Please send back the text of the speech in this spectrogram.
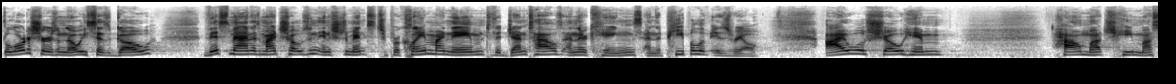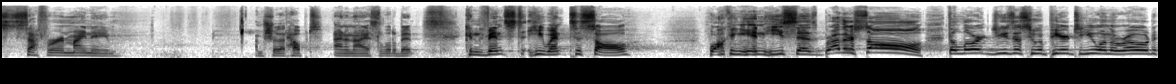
The Lord assures him, though, he says, Go, this man is my chosen instrument to proclaim my name to the Gentiles and their kings and the people of Israel. I will show him how much he must suffer in my name. I'm sure that helped Ananias a little bit. Convinced, he went to Saul Walking in, he says, Brother Saul, the Lord Jesus who appeared to you on the road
